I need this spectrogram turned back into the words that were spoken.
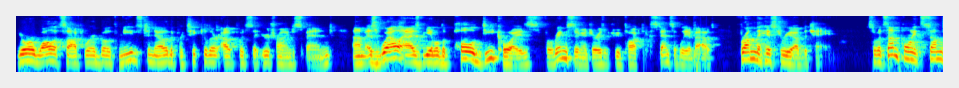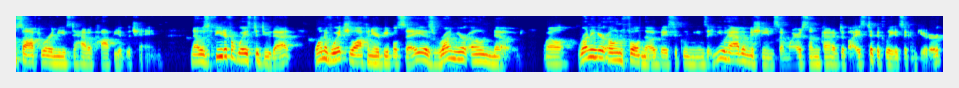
your wallet software both needs to know the particular outputs that you're trying to spend, um, as well as be able to pull decoys for ring signatures, which we've talked extensively about, from the history of the chain. So at some point, some software needs to have a copy of the chain. Now, there's a few different ways to do that. One of which you'll often hear people say is run your own node. Well, running your own full node basically means that you have a machine somewhere, some kind of device, typically it's a computer,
